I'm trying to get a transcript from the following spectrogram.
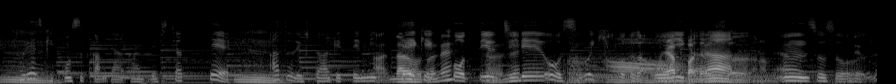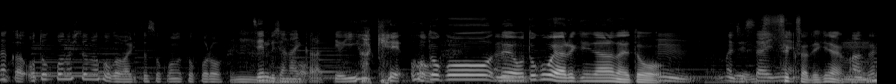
うん。とりあえず結婚すっかみたいな感じでしちゃって、うん。後で蓋開けてみて、結構っていう事例をすごい聞くことが多いから、うん、そうそでうなんか男の人の方が割とそこのところ、うん。全部じゃないからっていう言い訳を、男でうん。男がやる気にならないとうん。まあ、実際ね。セックスはできないからまね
